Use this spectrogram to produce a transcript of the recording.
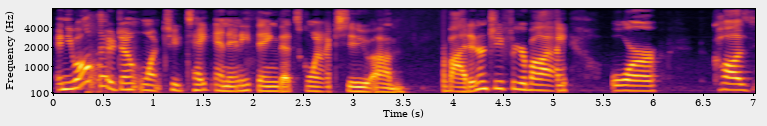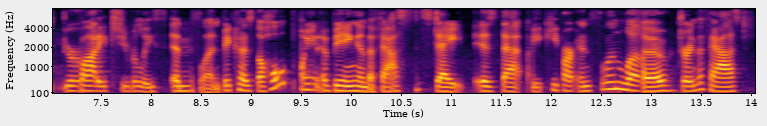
And you also don't want to take in anything that's going to um, provide energy for your body or cause your body to release insulin because the whole point of being in the fasted state is that we keep our insulin low during the fast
